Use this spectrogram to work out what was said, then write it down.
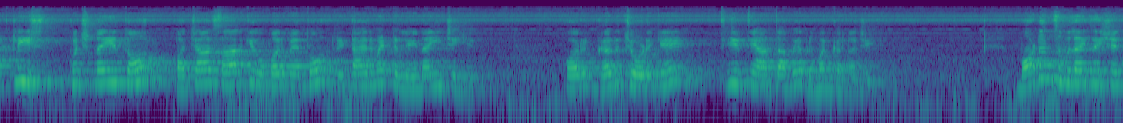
एटलीस्ट कुछ नहीं तो 50 साल की उम्र में तो रिटायरमेंट लेना ही चाहिए। और घर छोड़ के तीर्थ यात्रा में भ्रमण करना चाहिए। Modern civilisation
